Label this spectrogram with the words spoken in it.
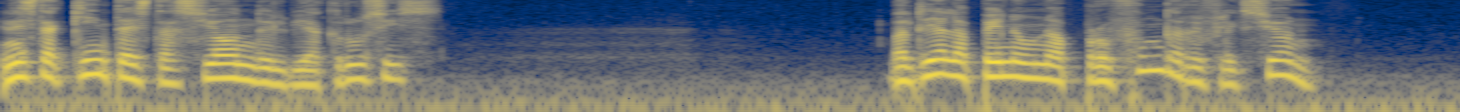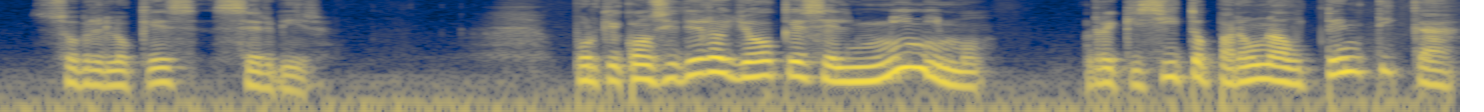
En esta quinta estación del Via Crucis, valdría la pena una profunda reflexión sobre lo que es servir. Porque considero yo que es el mínimo requisito para una auténtica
